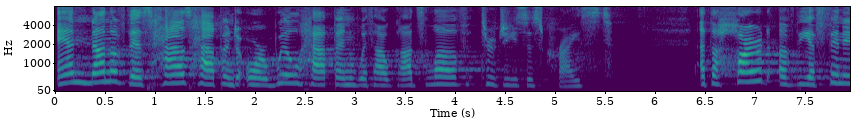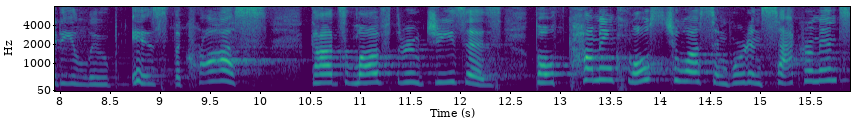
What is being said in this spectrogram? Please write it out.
And none of this has happened or will happen without God's love through Jesus Christ. At the heart of the infinity loop is the cross, God's love through Jesus both coming close to us in word and sacrament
